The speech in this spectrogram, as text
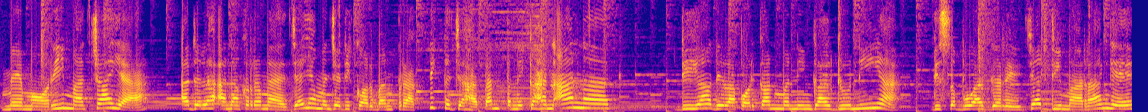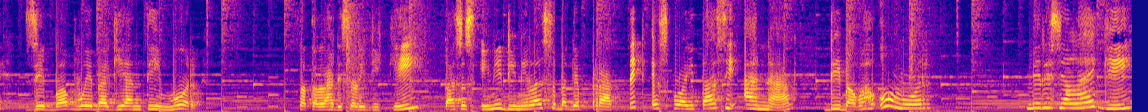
Memori Macaya adalah anak remaja yang menjadi korban praktik kejahatan pernikahan anak. Dia dilaporkan meninggal dunia di sebuah gereja di Marange, Zimbabwe bagian timur. Setelah diselidiki, kasus ini dinilai sebagai praktik eksploitasi anak di bawah umur. Mirisnya lagi,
